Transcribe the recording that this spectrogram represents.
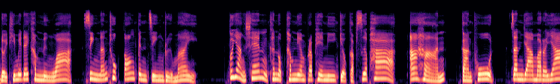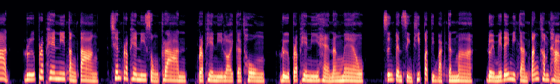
โดยที่ไม่ได้คำนึงว่า สิ่งนั้นถูกต้องเป็นจริงหรือไม่ ตัวอย่างเช่น ขนบธรรมเนียมประเพณีเกี่ยวกับเสื้อผ้า อาหาร การพูดจรรยามารยาทหรือประเพณีต่างๆ เช่น ประเพณีสงกรานต์ประเพณีลอยกระทง หรือประเพณีแห่นางแมว ซึ่งเป็นสิ่งที่ปฏิบัติกันมา โดยไม่ได้มีการตั้งคำถาม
